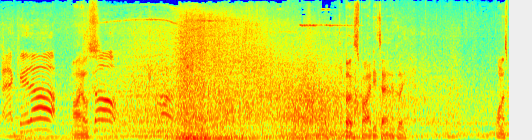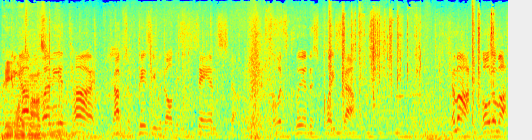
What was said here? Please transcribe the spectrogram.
Back it up. Miles. Let's go. Come on. Both Spidey, technically. One is Pete, We one is got Miles. plenty of time. Cops are busy with all this sand stuff. So let's clear this place out. Come on, load him up.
